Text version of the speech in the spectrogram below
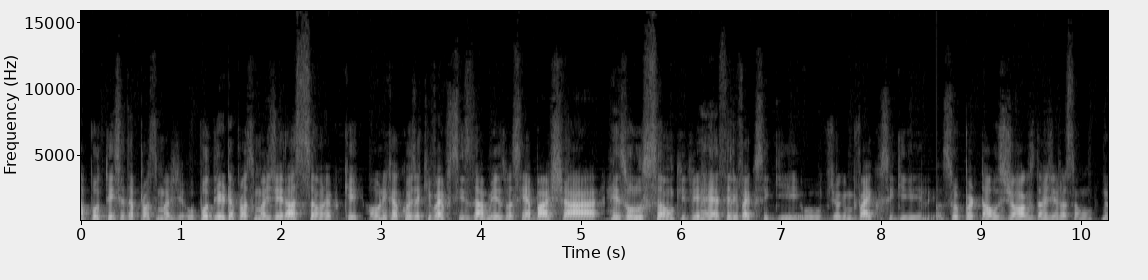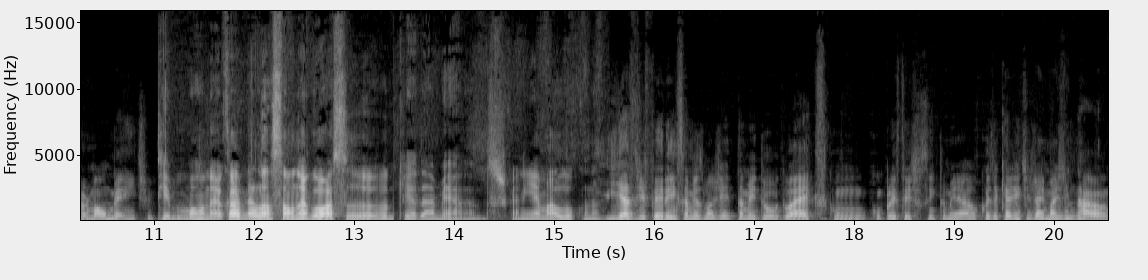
a potência da próxima, o poder da próxima geração, né? Porque a única coisa que vai precisar mesmo assim é baixar resolução, que de resto ele vai conseguir, o videogame vai conseguir suportar os jogos da geração normalmente. Que bom, né? O cara não ia lançar um negócio que ia dar merda. Os carinha é maluco, né? E as diferenças mesmo a gente também do, do X com com o PlayStation 5 também é uma coisa que a gente já imaginava.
